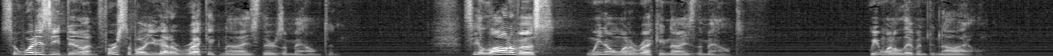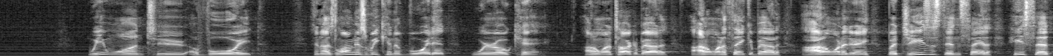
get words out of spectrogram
So, what is he doing? First of all, you got to recognize there's a mountain. See, a lot of us, we don't want to recognize the mountain. We want to live in denial. We want to avoid. And as long as we can avoid it, we're okay. I don't want to talk about it. I don't want to think about it. I don't want to do anything. But Jesus didn't say that. He said,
